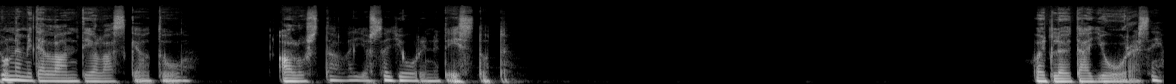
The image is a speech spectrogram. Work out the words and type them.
Tunne, miten lantio laskeutuu alustalle, jossa juuri nyt istut. Voit löytää juuresi,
